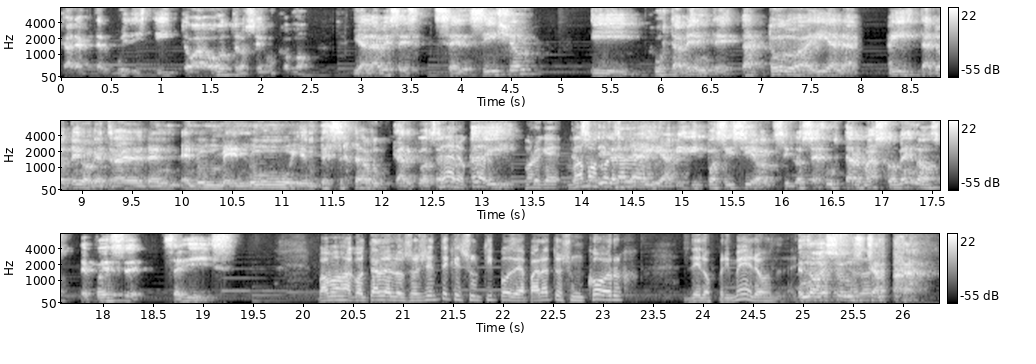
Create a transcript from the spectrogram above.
carácter muy distinto a otros según como, y a la vez es sencillo y justamente está todo ahí a la vista, no tengo que entrar en, en un menú y empezar a buscar cosas. Claro, no, claro, ahí. porque vamos a contarle... ahí a mi disposición, si lo sé ajustar más o menos, después eh, seguís. Vamos a contarle a los oyentes que es un tipo de aparato, es un Korg de los primeros. No, es un Yamaha.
